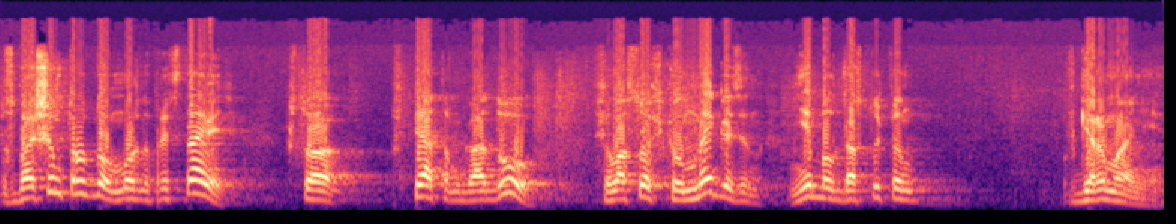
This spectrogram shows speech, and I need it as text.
с большим трудом можно представить, что в пятом году Philosophical Magazine не был доступен в Германии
